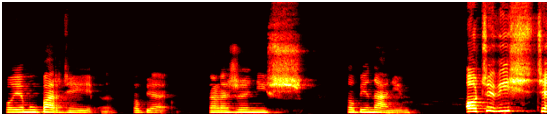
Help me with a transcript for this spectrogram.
twojemu bardziej tobie zależy niż tobie na nim. Oczywiście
